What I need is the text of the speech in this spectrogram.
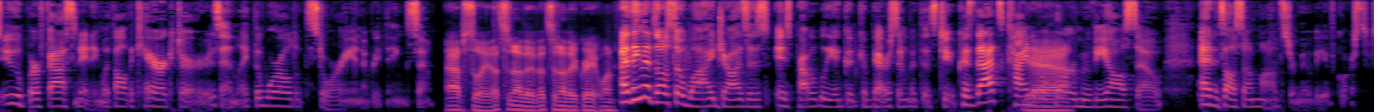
super fascinating with all the characters and like the world of the story and everything. So Absolutely, that's another that's another great one. I think that's also why Jaws is is probably a good comparison with this too, because that's kind of a horror movie also, and it's also a monster movie, of course.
